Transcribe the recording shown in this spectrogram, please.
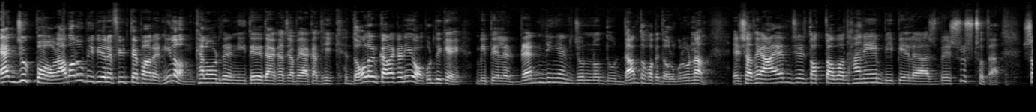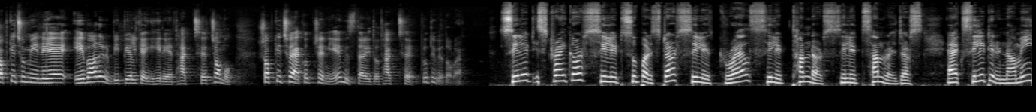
এক যুগ পর আবারও বিপিএলে ফিরতে পারে নিলাম। খেলোয়াড়দের নিতে দেখা যাবে একাধিক দলের কারাকারি অপরদিকে বিপিএল এর ব্র্যান্ডিং এর জন্য দুর্দান্ত হবে দলগুলোর নাম। এর সাথে আইএমজির তত্ত্বাবধানে বিপিএল আসবে সুষ্ঠুতা। সবকিছু মিলিয়ে এবারের বিপিএল কে ঘিরে থাকছে চমক। সবকিছু একত্রে নিয়ে বিস্তারিত থাকছে প্রতিবেদনে। Sylhet strikers, Sylhet superstar, Sylhet royals, Sylhet thunders, Sylhet sunrisers, এক সিলেটের নামেই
